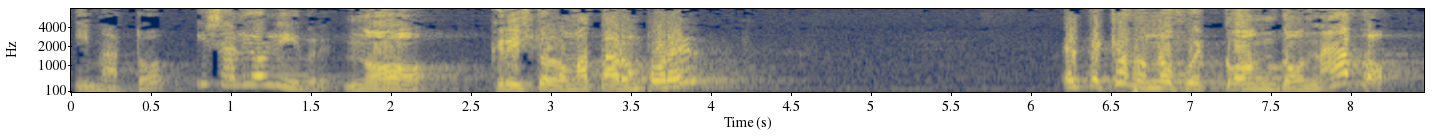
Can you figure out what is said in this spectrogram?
y mató y salió libre. No, Cristo lo mataron por él. El pecado no fue condonado,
